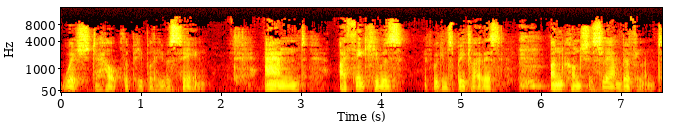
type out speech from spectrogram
wish to help the people he was seeing. And I think he was if we can speak like this, unconsciously ambivalent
